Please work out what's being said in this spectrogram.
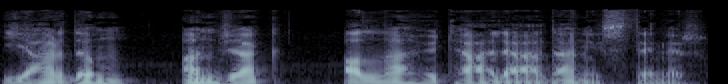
yardım ancak Allahü Teala'dan istenir.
